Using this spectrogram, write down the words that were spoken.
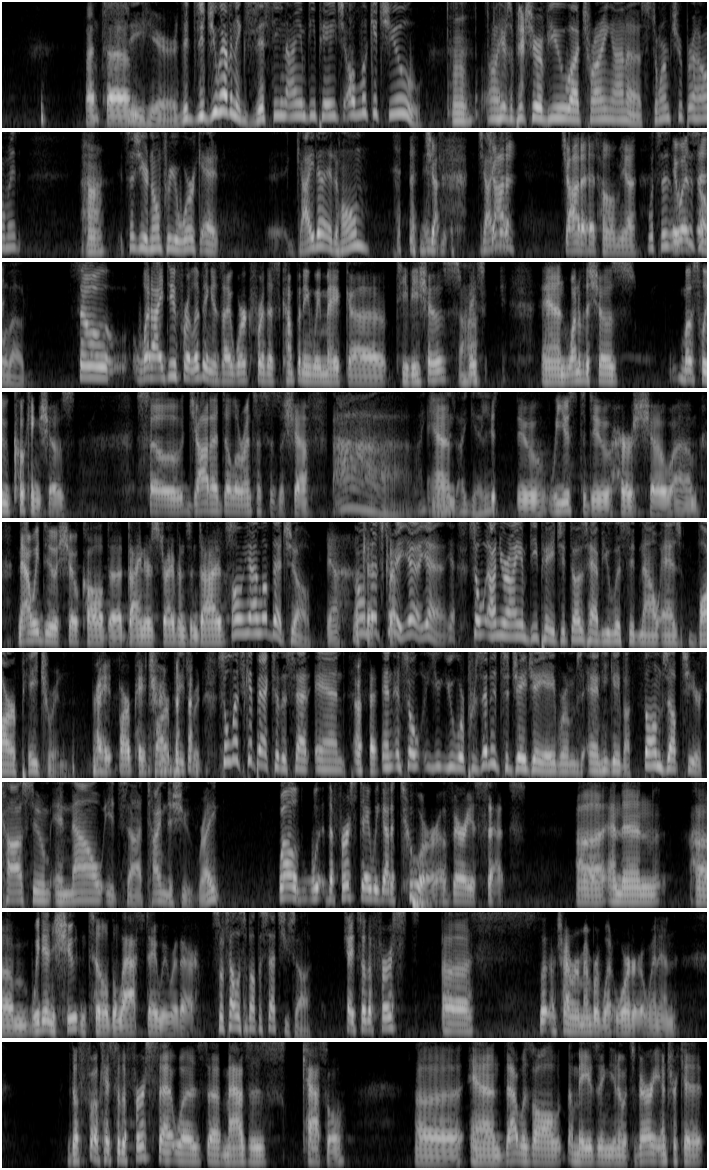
But Let's um, see here. Did, did you have an existing IMDb page? Oh, look at you. Hmm. Oh, here's a picture of you uh, trying on a stormtrooper helmet. Huh? It says you're known for your work at Giada at home. G- Giada, Giada at home. Yeah. What's this, It what's this all about? So what I do for a living is I work for this company. We make uh, TV shows Uh-huh. basically, and one of the shows, mostly cooking shows. So Giada De Laurentiis is a chef, Ah, I get and it. I get it. Used to do, we used to do her show. Um, now we do a show called uh, Diners, Drive-ins, and Dives. Oh yeah, I love that show. yeah. Oh, that's so- great. Yeah, yeah, yeah. So on your IMDb page, it does have you listed now as bar patron. Right, bar patron. Bar patron. so let's get back to the set and Okay. and and so you you were presented to J.J. Abrams and he gave a thumbs up to your costume and now it's uh, time to shoot, right? Well, w- the first day we got a tour of various sets, uh, and then um, we didn't shoot until the last day we were there. So tell us about the sets you saw. Okay, so the first, uh, I'm trying to remember what order it went in. The okay, so the first set was uh, Maz's castle, uh, and that was all amazing. You know, it's very intricate,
